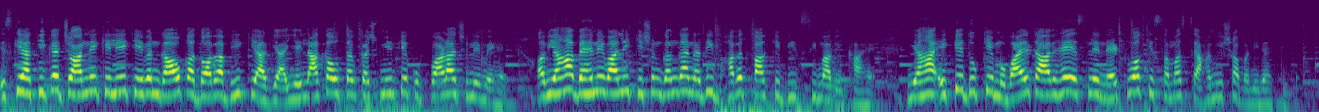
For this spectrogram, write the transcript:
इसकी हकीकत जानने के लिए केवन गाँव का दौरा भी किया गया। ये इलाका उत्तर कश्मीर के कुपवाड़ा ज़िले में है। और यहाँ बहने वाली किशनगंगा नदी भारत पाक के बीच सीमा रेखा है। यहाँ इक्के दुक्के मोबाइल टावर है, इसलिए नेटवर्क की समस्या हमेशा बनी रहती है।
